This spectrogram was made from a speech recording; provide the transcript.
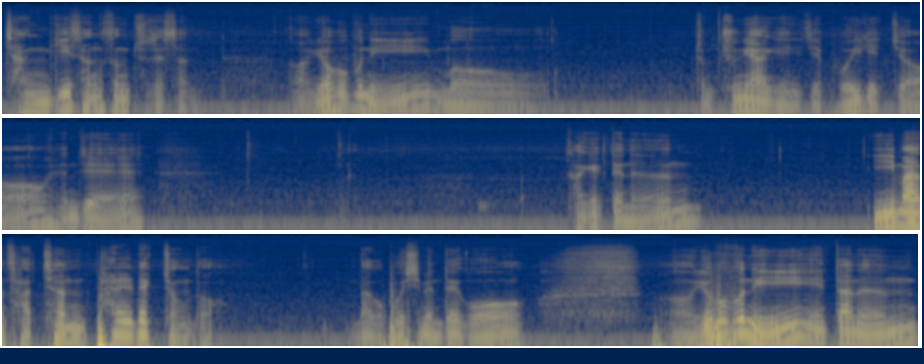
장기 상승 추세선 어, 이 부분이 뭐 좀 중요하게 이제 보이겠죠. 현재 가격대는 24,800 정도라고 보시면 되고 어, 이 부분이 일단은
